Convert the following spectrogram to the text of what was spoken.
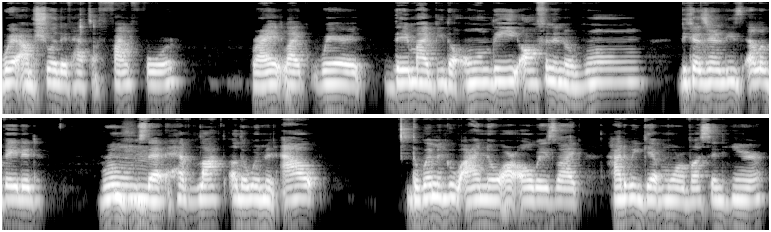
where I'm sure they've had to fight for, right? Like where they might be the only, often in a room, because they're in these elevated rooms mm-hmm. that have locked other women out. The women who I know are always like, how do we get more of us in here?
